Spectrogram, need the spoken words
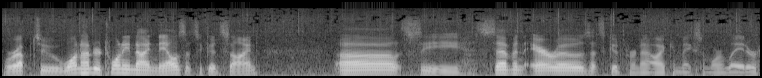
We're up to 129 nails. That's a good sign. Uh, let's see. Seven arrows. That's good for now. I can make some more later.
